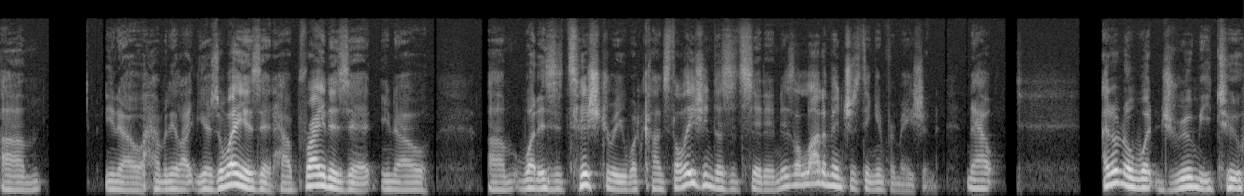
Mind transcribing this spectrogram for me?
um, you know, how many light years away is it? How bright is it? You know, um, what is its history? What constellation does it sit in? There's a lot of interesting information. Now, I don't know what drew me to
